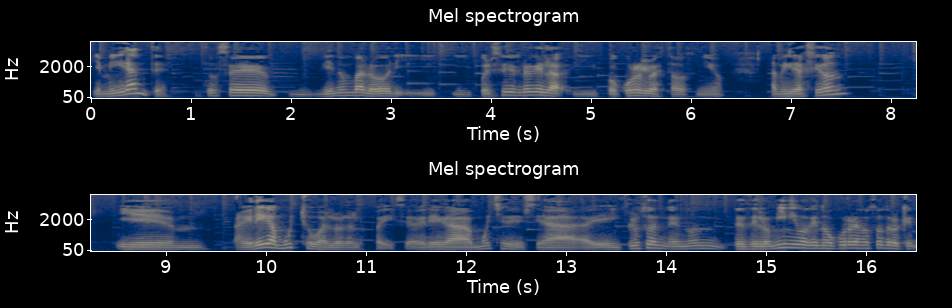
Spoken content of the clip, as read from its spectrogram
y es migrante. Entonces viene un valor y, por eso yo creo que la, y ocurre en los Estados Unidos, la migración em, agrega mucho valor a los países, agrega mucha diversidad, e incluso en, desde lo mínimo que nos ocurre a nosotros, que,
